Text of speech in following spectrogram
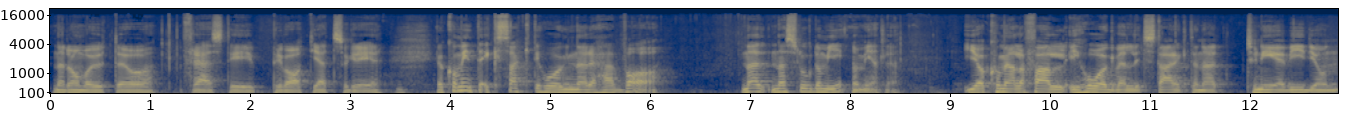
När de var ute och fräst i privatjets och grejer. Jag kommer inte exakt ihåg när det här var. När, när slog de igenom egentligen? Jag kommer i alla fall ihåg väldigt starkt den här turnévideon.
